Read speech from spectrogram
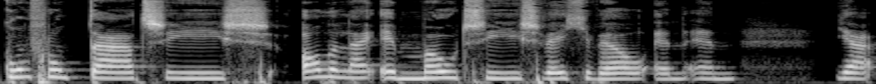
confrontaties, allerlei emoties, weet je wel. En, en ja,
